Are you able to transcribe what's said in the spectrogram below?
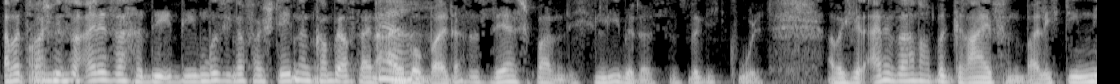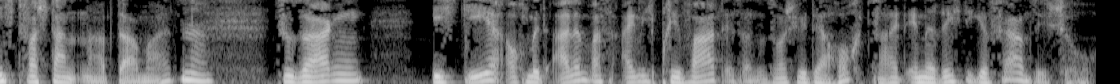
Aber zum Beispiel so eine Sache, die, die muss ich noch verstehen, dann kommen wir auf dein Ja. Album, weil das ist sehr spannend. Ich liebe das, das ist wirklich cool. Aber ich will eine Sache noch begreifen, weil ich die nicht verstanden habe damals. Na. Zu sagen, ich gehe auch mit allem, was eigentlich privat ist, also zum Beispiel der Hochzeit in eine richtige Fernsehshow.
